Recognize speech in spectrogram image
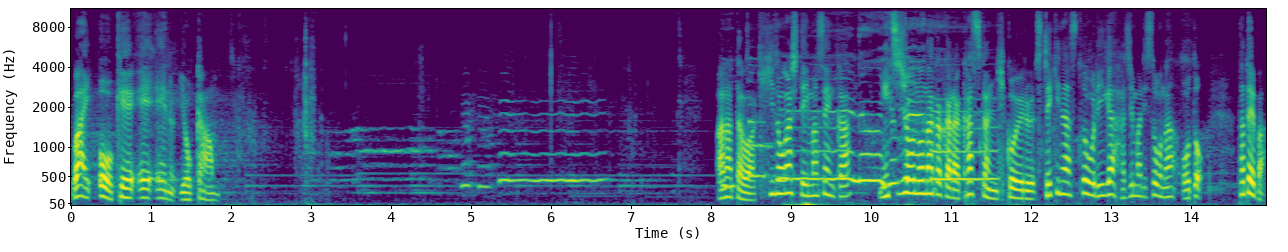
YOKAN 予感。あなたは聞き逃していませんか？日常の中からかすかに聞こえる素敵なストーリーが始まりそうな音。例えば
